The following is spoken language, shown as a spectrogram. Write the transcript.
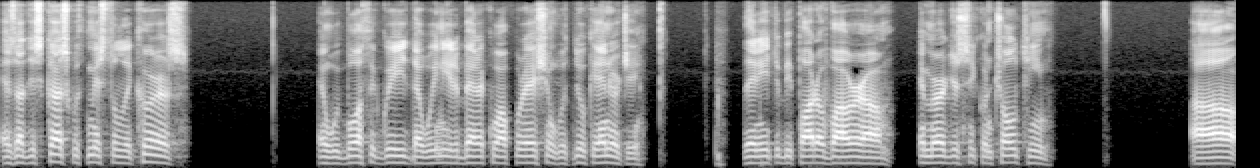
As I discussed with Mr. LeCouris, and we both agreed that we need a better cooperation with Duke Energy. They need to be part of our um, emergency control team. Uh,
